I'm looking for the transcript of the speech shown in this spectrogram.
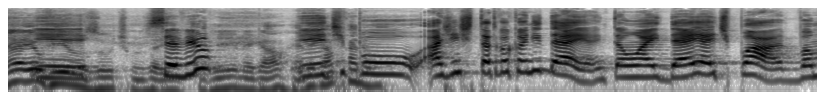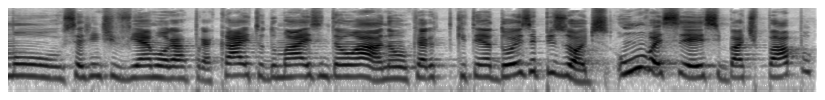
É, eu vi os últimos aí. Você viu? Vi, legal. É e, legal tipo, a gente tá trocando ideia. Então, a ideia é, tipo, ah, vamos... Se a gente vier morar pra cá e tudo mais, então, ah, não, quero que tenha dois episódios. Um vai ser esse bate-papo,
